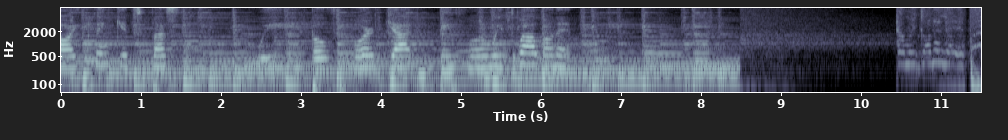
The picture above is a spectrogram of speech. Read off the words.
So I think it's best we both forget before we dwell on it. And we're gonna let it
